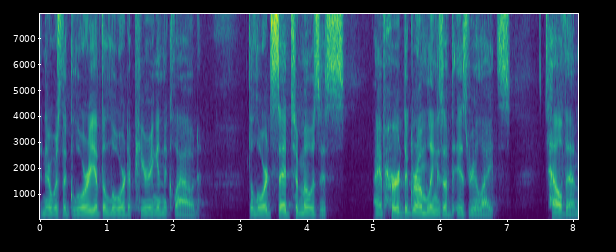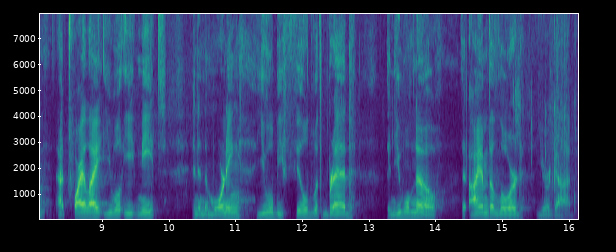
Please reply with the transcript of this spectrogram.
and there was the glory of the Lord appearing in the cloud. The Lord said to Moses, I have heard the grumblings of the Israelites. Tell them, At twilight you will eat meat, and in the morning you will be filled with bread. Then you will know that I am the Lord your God.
